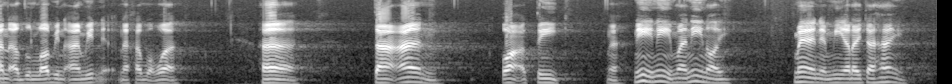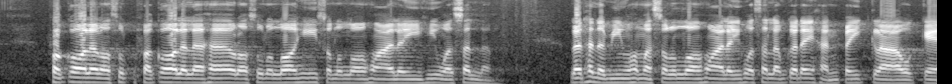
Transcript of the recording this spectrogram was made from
่านอับดุลลอฮ์บินอามิดเนี่ยนะครับบอกว่าฮาตาอันวะตีนะนี่นี่มานี่หน่อย แม่เนี่ยมีอะไรจะให้ฟะกอละรอซุฟะกอละละฮะรอซุลลอฮิสัลลัลลอฮุอะลัยฮิวะสัลลัมและท่านนบีมุฮัมมัดสัลลัลลอฮุอะลัยฮิวะสัลลัมก็ได้หันไปกล่าวแก่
